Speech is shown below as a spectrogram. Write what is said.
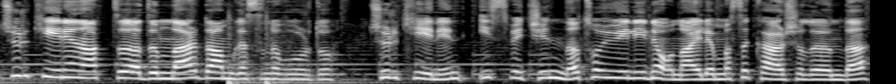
Türkiye'nin attığı adımlar damgasını vurdu. Türkiye'nin İsveç'in NATO üyeliğini onaylaması karşılığında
